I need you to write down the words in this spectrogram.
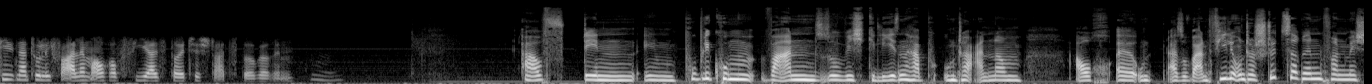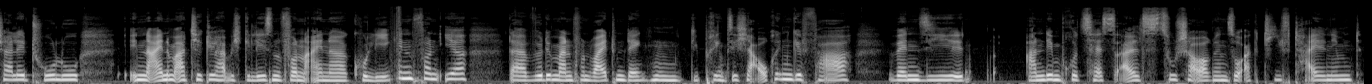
zielt natürlich vor allem auch auf sie als deutsche Staatsbürgerin. Auf den im Publikum waren, so wie ich gelesen habe, unter anderem auch, äh, also waren viele Unterstützerinnen von Meshale Tolu. In einem Artikel habe ich gelesen von einer Kollegin von ihr. Da würde man von weitem denken, die bringt sich ja auch in Gefahr, wenn sie an dem Prozess als Zuschauerin so aktiv teilnimmt.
